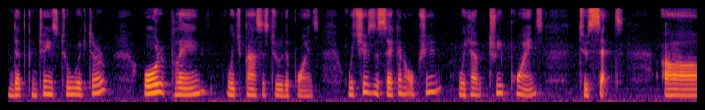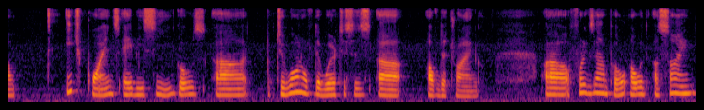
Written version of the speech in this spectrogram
that contains two vector or a plane which passes through the points. We choose the second option. We have three points to set. Uh, each point ABC goes uh, to one of the vertices uh, of the triangle. Uh, for example, I would assign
